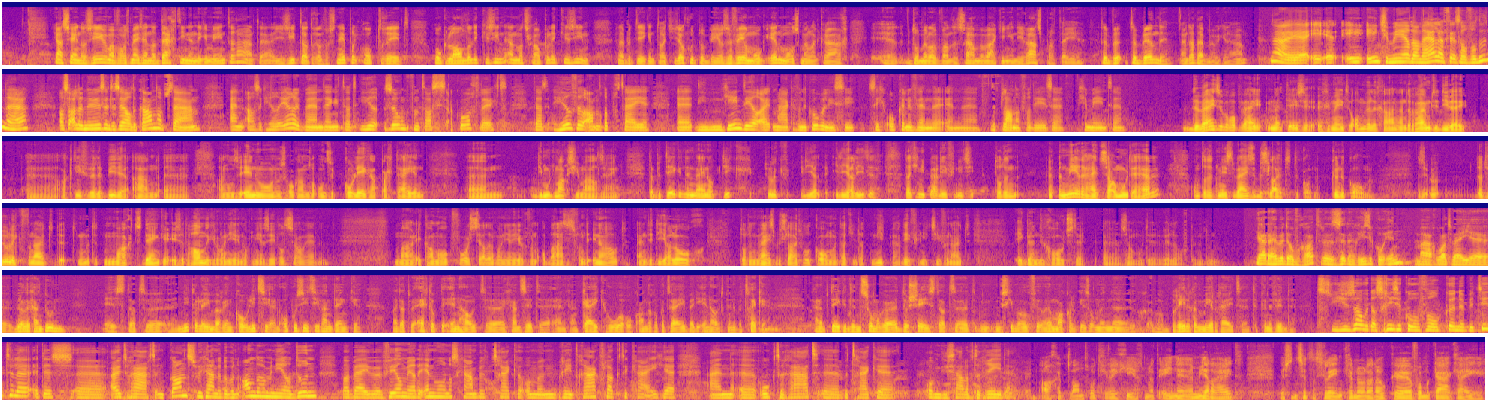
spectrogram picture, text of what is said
Ja, het zijn er zeven, maar volgens mij zijn er dertien in de gemeenteraad. Hè. Je ziet dat er een versnippering optreedt, ook landelijk gezien en maatschappelijk gezien. En dat betekent dat je toch moet proberen zoveel mogelijk inwoners met elkaar, eh, door middel van de samenwerking in die raadspartijen, te, te binden. En dat hebben we gedaan. Nou, ja, e e eentje meer dan de helft is al voldoende. Hè? Als alle neuzen dezelfde kant op staan. En als ik heel eerlijk ben, denk ik dat hier zo'n fantastisch akkoord ligt. Dat heel veel andere partijen eh, die geen deel uitmaken van de coalitie zich ook kunnen vinden in eh, de plannen voor deze gemeente. De wijze waarop wij met deze gemeente om willen gaan en de ruimte die wij uh, actief willen bieden aan, uh, aan onze inwoners, ook aan onze collega-partijen, um, die moet maximaal zijn. Dat betekent in mijn optiek, natuurlijk idealiter, dat je niet per definitie tot een, een meerderheid zou moeten hebben om tot het meest wijze besluit te komen, kunnen komen. Dus natuurlijk vanuit het, moet het machtsdenken is het handiger wanneer je nog meer zetels zou hebben. Maar ik kan me ook voorstellen wanneer je van, op basis van de inhoud en de dialoog tot een wijs besluit wil komen, dat je dat niet per definitie vanuit ik ben de grootste uh, zou moeten willen of kunnen doen. Ja, daar hebben we het over gehad. Er zit een risico in. Maar wat wij uh, willen gaan doen is dat we uh, niet alleen maar in coalitie en oppositie gaan denken. Maar dat we echt op de inhoud uh, gaan zitten en gaan kijken hoe we ook andere partijen bij die inhoud kunnen betrekken. En dat betekent in sommige dossiers dat het misschien wel veel heel makkelijk is om een, een bredere meerderheid te kunnen vinden. Je zou het als risicovol kunnen betitelen. Het is uiteraard een kans. We gaan het op een andere manier doen, waarbij we veel meer de inwoners gaan betrekken om een breed draagvlak te krijgen. En ook de raad betrekken om diezelfde reden. Ach, het land wordt geregeerd met één meerderheid. Dus in Sittersgeleen kunnen we dat ook voor elkaar krijgen.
